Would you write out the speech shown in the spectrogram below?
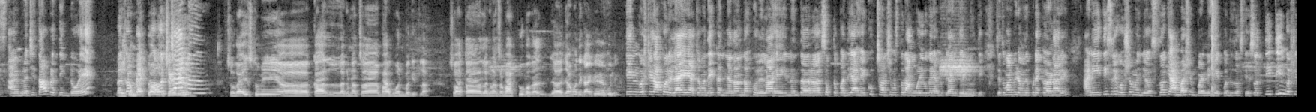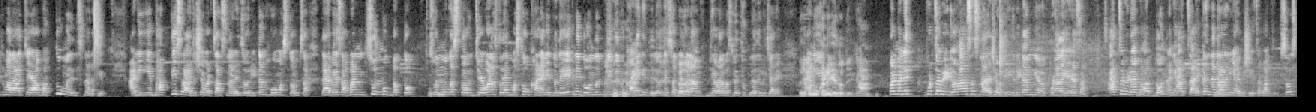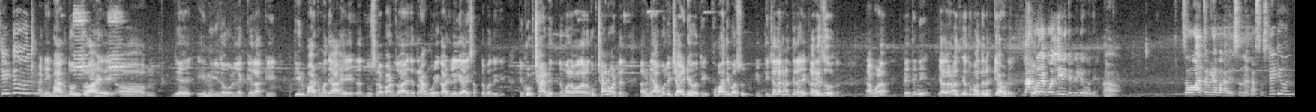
Guys I am Rajita Prateek Dole welcome back to our channel so guys तुम्ही अं, काल लग्नाचा भाग वन बघितला. सो आता लग्नाचा भाग टू बघाल. ज्या- ज्यामध्ये काय काय आहे बोली? तीन गोष्टी दाखवलेल्या आहे. याच्यामध्ये कन्यादान दाखवलेलं आहे. नंतर अ, सप्तपदी आहे. खूप छान अशी मस्त रांगोळी वगैरे आम्ही प्लॅन केली होती ते तुम्हाला व्हिडिओमध्ये पुढे कळणार आहे. आणि तिसरी गोष्ट म्हणजे असतं की आंबा शिंपडणे ही एक पद्धत असते. सो ती तीन गोष्टी तुम्हाला आजच्या या भाग टू मध्ये दिसणार आहे. आणि भाग तिसरा जो शेवटचा असणार आहे. जो रिटर्न होम असतो आमचा त्यावेळेस आपण सुनमुख बघतो. सुनमुख असतं जेवण असतं त्यात मस्त उखाणे घेतलं ते एक नाही दोन दोन तीन तीन उखाणे घेतलेले होते. सगळेजण जेवायला बसले थकले होते बिचारे. तरी पण उखाणे घेत होते. हा. पण म्हणजे पुढचा व्हिडिओ हा असा असणार आहे शेवटी रिटर्न पुण्याला येण्याचा आजचा व्हिडिओ आहे भाग दोन आणि आजचा आहे कन्यादान आणि याविषयीचा भाग सो स्टे ट्यून आणि भाग दोन जो आहे जे हिने जो उल्लेख केला की तीन पार्टमध्ये आहे. तर दुसरा पार्ट जो आहे त्यात रांगोळी काढलेली आहे सप्तपदीची. ती खूप छान आहे. ती तुम्हाला बघायला खूप छान वाटेल. कारण ही आबोलीची आयडिया होती खूप आधीपासून की तिच्या लग्नात तिला हे करायचंच होतं. त्यामुळं ते तिने या लग्नात काय तुम्हाला ते नक्की आवडेल. दाखवलंय बोलली मी ते व्हिडिओमध्ये. हां. सो आजचा व्हिडिओ बघायला विसरू नका. So stay tune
